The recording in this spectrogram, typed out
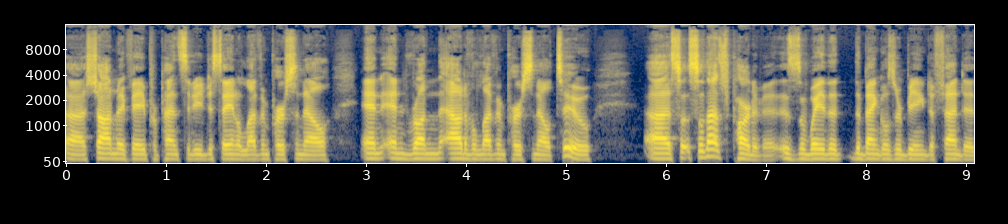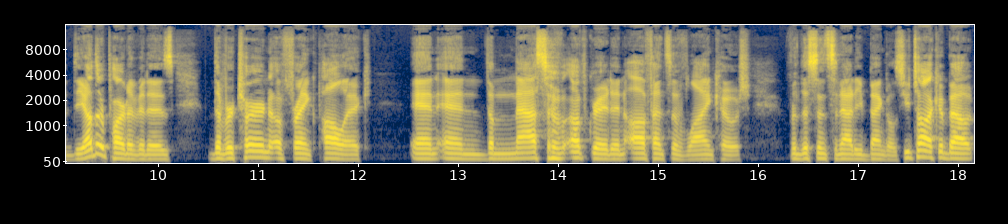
uh, Sean McVay propensity to stay in eleven personnel and and run out of eleven personnel too. Uh, so so that's part of it is the way that the Bengals are being defended. The other part of it is the return of Frank Pollack and and the massive upgrade in offensive line coach for the Cincinnati Bengals. You talk about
